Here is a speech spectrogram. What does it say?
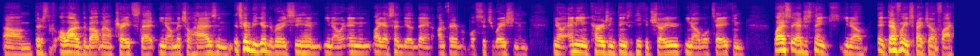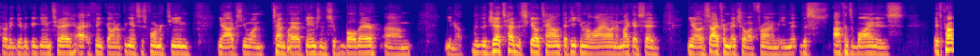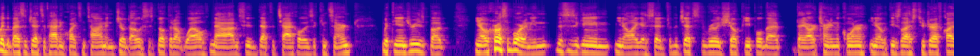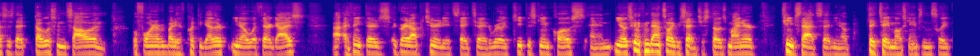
Um, there's a lot of developmental traits that, you know, Mitchell has. And it's going to be good to really see him, you know, and like I said the other day, an unfavorable situation. And, you know, any encouraging things that he could show you, you know, we'll take. And, lastly, I just think, you know, it definitely expect Joe Flacco to give a good game today. I, I think going up against his former team, you know, obviously won 10 playoff games in the Super Bowl there. Um, you know, the, the, Jets have the skill talent that he can rely on. And like I said, you know, aside from Mitchell up front, I mean, this offensive line is it's probably the best the Jets have had in quite some time. And Joe Douglas has built it up well. Now, obviously, the depth of tackle is a concern with the injuries, but you know, across the board, I mean, this is a game, you know, like I said, for the Jets to really show people that they are turning the corner, you know, with these last two draft classes that Douglas and Saleh and LaFleur and everybody have put together, you know, with their guys. I think there's a great opportunity at stake today to really keep this game close. And, you know, it's going to come down to, like we said, just those minor team stats that, you know, dictate most games in this league.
